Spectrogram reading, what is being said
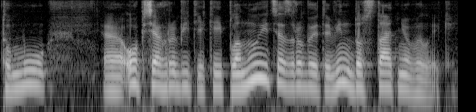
тому е, обсяг робіт, який планується зробити, він достатньо великий.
